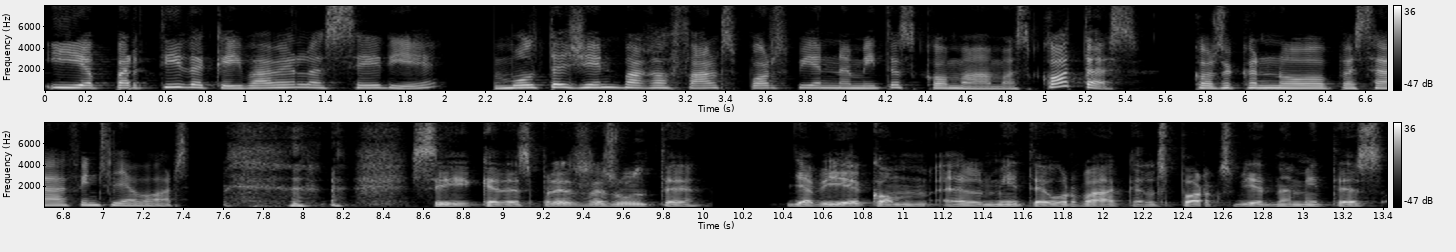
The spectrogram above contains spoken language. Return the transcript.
I a partir de que hi va haver la sèrie, molta gent va agafar els porcs vietnamites com a mascotes, cosa que no passava fins llavors. Sí, que després resulta, hi havia com el mite urbà que els porcs vietnamites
